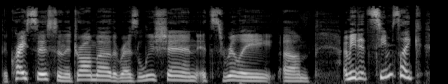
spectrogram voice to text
the crisis and the drama, the resolution. It's really, um, I mean, it seems like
